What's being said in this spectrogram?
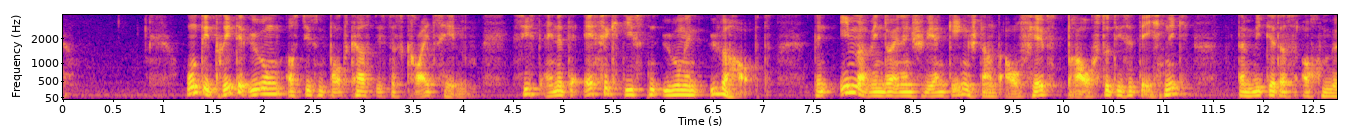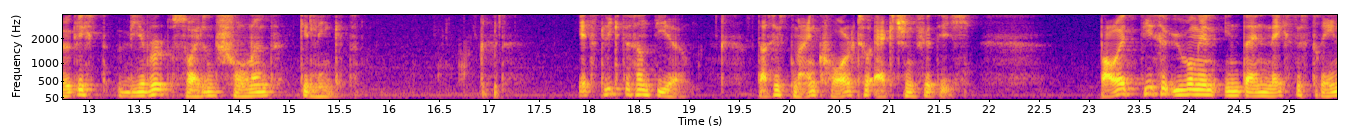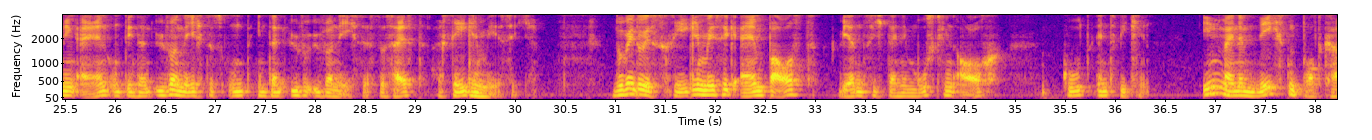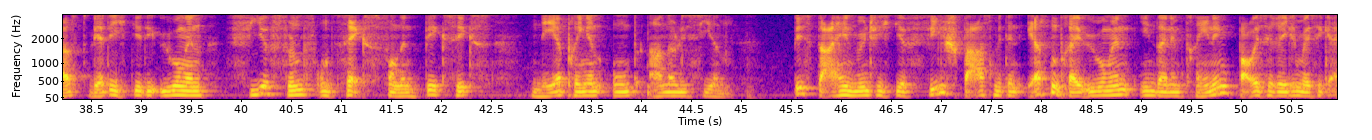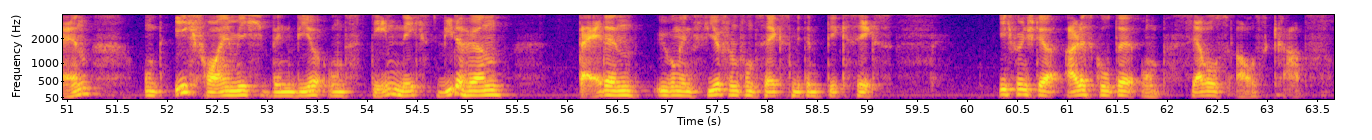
Und die dritte Übung aus diesem Podcast ist das Kreuzheben. Sie ist eine der effektivsten Übungen überhaupt. Denn immer wenn du einen schweren Gegenstand aufhebst, brauchst du diese Technik, damit dir das auch möglichst wirbelsäulenschonend gelingt. Jetzt liegt es an dir. Das ist mein Call to Action für dich. Baue diese Übungen in dein nächstes Training ein und in dein übernächstes und in dein überübernächstes. Das heißt regelmäßig. Nur wenn du es regelmäßig einbaust, werden sich deine Muskeln auch gut entwickeln. In meinem nächsten Podcast werde ich dir die Übungen 4, 5 und 6 von den Big Six näher bringen und analysieren. Bis dahin wünsche ich dir viel Spaß mit den ersten drei Übungen in deinem Training, baue sie regelmäßig ein und ich freue mich, wenn wir uns demnächst wiederhören bei den Übungen 4, 5 und 6 mit dem Big Six. Ich wünsche dir alles Gute und Servus aus Graz.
